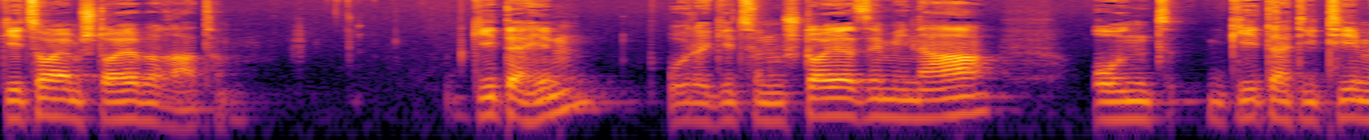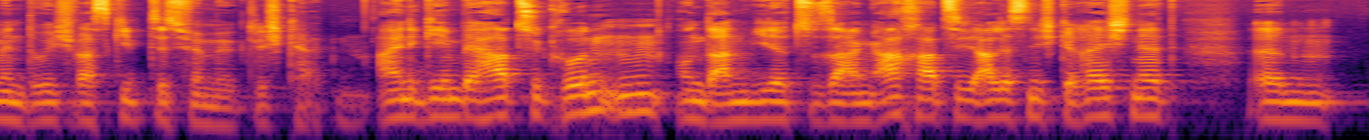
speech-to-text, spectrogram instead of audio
geht zu eurem Steuerberater. Geht dahin oder geht zu einem Steuerseminar und geht da die Themen durch, was gibt es für Möglichkeiten. Eine GmbH zu gründen und dann wieder zu sagen, ach, hat sich alles nicht gerechnet, ähm,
